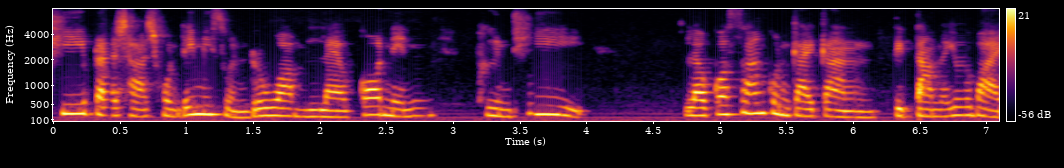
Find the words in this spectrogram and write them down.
ที่ประชาชนได้มีส่วนร่วม แล้วก็เน้นพื้นที่ แล้วก็สร้างกลไกการติดตามนโยบาย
